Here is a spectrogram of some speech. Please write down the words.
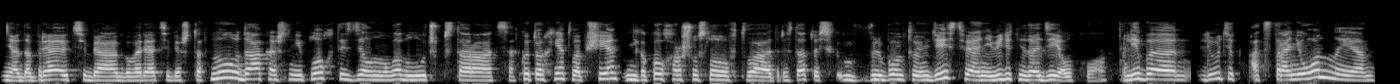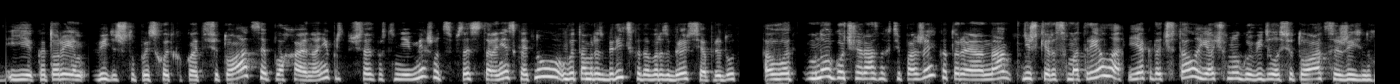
не одобряют тебя, говорят тебе, что, ну да, конечно, неплохо ты сделал, но могла бы лучше постараться, у которых нет вообще никакого хорошего слова в твой адрес, да, то есть в любом твоем действии они видят недостаток недоделку. Либо люди отстраненные и которые видят, что происходит какая-то ситуация плохая, но они предпочитают просто не вмешиваться, писать в стороне и сказать, ну, вы там разберитесь, когда вы разберетесь, я приду. А вот много очень разных типажей, которые она в книжке рассмотрела. И я когда читала, я очень много увидела ситуаций жизненных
